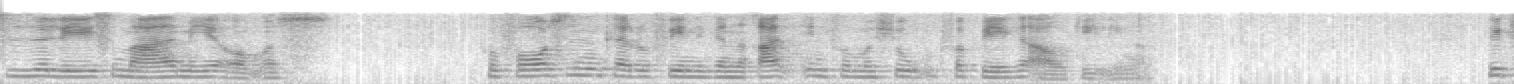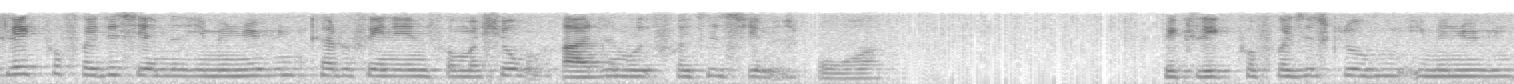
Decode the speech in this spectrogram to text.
sider læse meget mere om os. På forsiden kan du finde generel information for begge afdelinger. Ved klik på fritidshjemmet i menuen kan du finde information rettet mod fritidshjemmets brugere. Ved klik på fritidsklubben i menuen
